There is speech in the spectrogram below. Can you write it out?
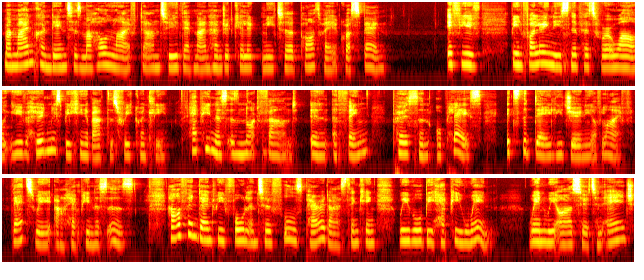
my mind condenses my whole life down to that 900 kilometer pathway across Spain. If you've been following these snippets for a while, you've heard me speaking about this frequently. Happiness is not found in a thing, person, or place, it's the daily journey of life. That's where our happiness is. How often don't we fall into a fool's paradise thinking we will be happy when? When we are a certain age,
